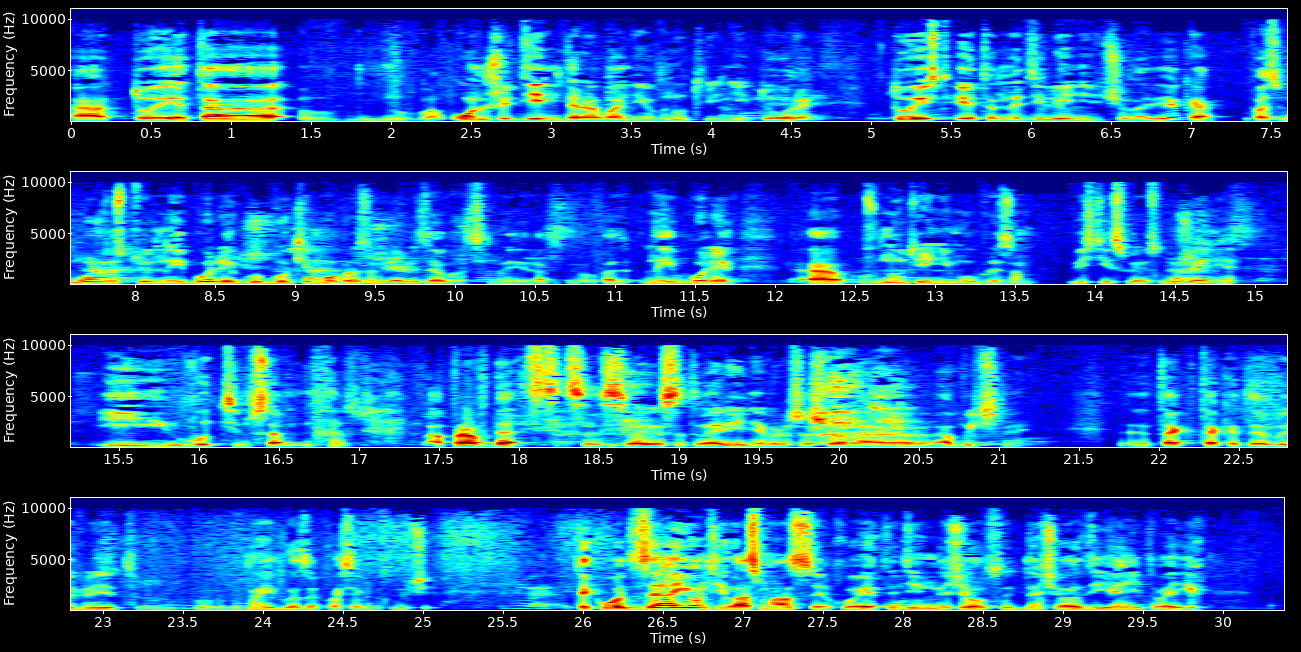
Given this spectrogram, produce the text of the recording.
то это, ну, он же день дарования внутренней Торы, то есть это наделение человека возможностью наиболее глубоким образом реализоваться, наиболее Э, внутренним образом вести свое служение и вот тем самым оправдать свое сотворение в обычное. Так, так это выглядит в моих глазах, во всяком случае. Так вот, за Йом Тилас Массеху, это день начала, начала деяний твоих,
